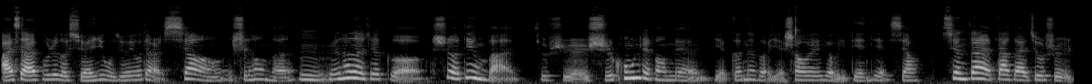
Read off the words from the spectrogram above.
S F 这个悬疑，我觉得有点像石头门，嗯因为它的这个设定吧，就是时空这方面也跟那个也稍微有一点点像。现在大概就是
